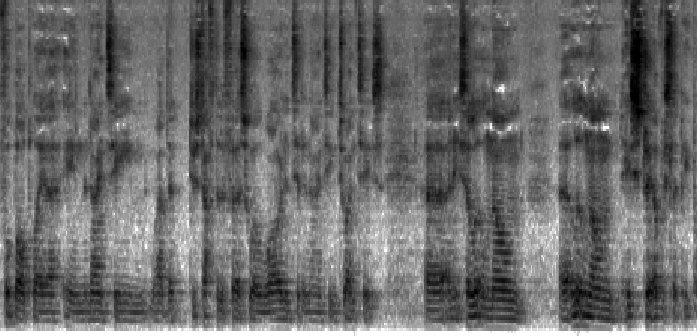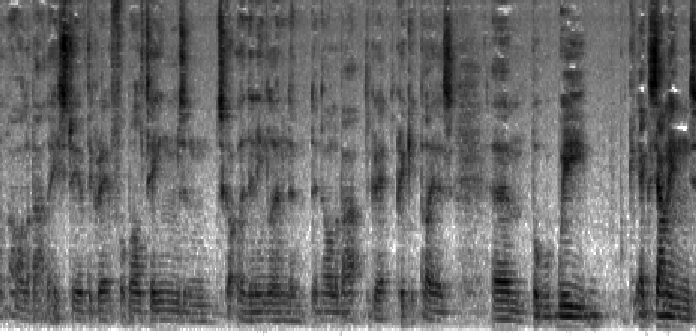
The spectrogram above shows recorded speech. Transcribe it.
football player in the 19 well, the, just after the First World War and into the 1920s, uh, and it's a little known. Uh, a little known history. Obviously, people know all about the history of the great football teams and Scotland and England, and they know all about the great cricket players. Um, but we examined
